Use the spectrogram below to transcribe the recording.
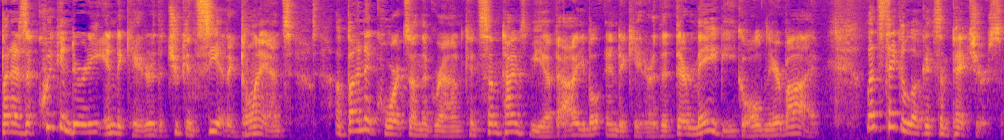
but as a quick and dirty indicator that you can see at a glance, abundant quartz on the ground can sometimes be a valuable indicator that there may be gold nearby. Let's take a look at some pictures.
